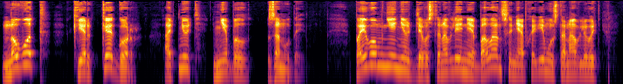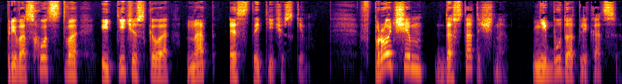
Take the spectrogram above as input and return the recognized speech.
Но вот Киркегор отнюдь не был занудой. По его мнению, для восстановления баланса необходимо устанавливать превосходство этического над эстетическим. Впрочем, достаточно, не буду отвлекаться.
